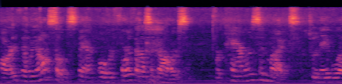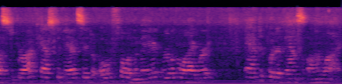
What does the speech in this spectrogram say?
All right, then we also spent over four thousand dollars for cameras and mics to enable us to broadcast events into overflow in the main room of the library and to put events online.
